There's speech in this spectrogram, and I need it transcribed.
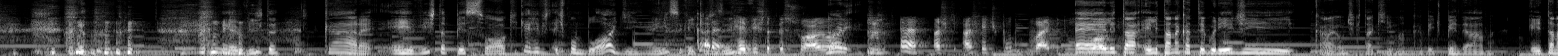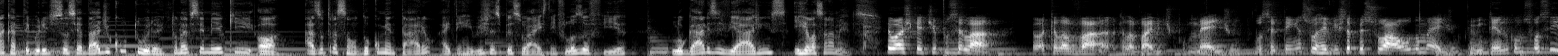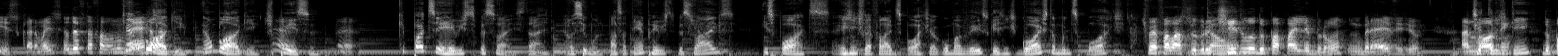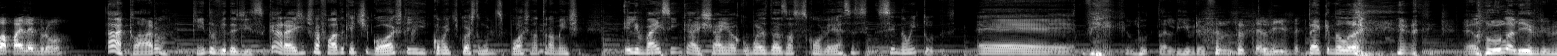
revista. Cara, é revista pessoal. O que, que é revista? É tipo um blog? É isso que ele cara, quer dizer? Revista pessoal. Eu... Não, ele... É, acho que, acho que é tipo um vibe do. É, blog. ele tá, ele tá na categoria de. Cara, onde que tá aqui, mano? Acabei de perder a aba. Ele tá na categoria de sociedade e cultura. Então deve ser meio que. Ó, as outras são documentário, aí tem revistas pessoais, tem filosofia, lugares e viagens e relacionamentos. Eu acho que é tipo, sei lá, aquela, aquela vibe tipo Medium. Você tem a sua revista pessoal no Medium. Eu entendo como se fosse isso, cara, mas eu devo estar falando que merda. É um blog, é um blog, tipo é, isso. É. Que pode ser revistas pessoais, tá? É o segundo, passatempo, revistas pessoais, esportes. A gente vai falar de esporte alguma vez, porque a gente gosta muito de esporte. A gente vai falar sobre então... o título do Papai Lebron em breve, viu? Anotem. Título de quem? Do Papai Lebron. Ah, claro. Quem duvida disso? Cara, a gente vai falar do que a gente gosta e como a gente gosta muito de esporte, naturalmente, ele vai se encaixar em algumas das nossas conversas, se não em todas. É. Luta livre. pô. Luta livre. Tecnologia. é Lula livre?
